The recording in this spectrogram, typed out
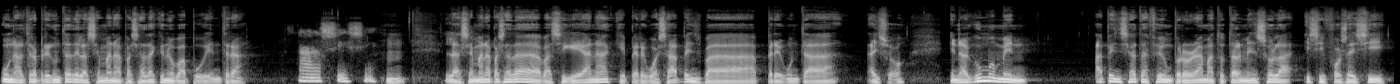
una altra pregunta de la setmana passada que no va poder entrar. Ah, sí, sí. Mm. La setmana passada va seguir Anna, que per WhatsApp ens va preguntar això. En algun moment ha pensat a fer un programa totalment sola i si fos així,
